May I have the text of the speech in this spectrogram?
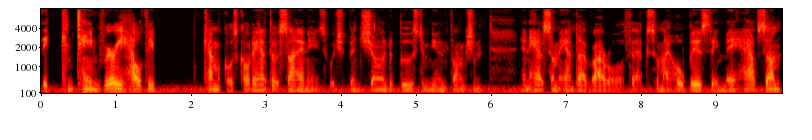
they contain very healthy chemicals called anthocyanins, which have been shown to boost immune function and have some antiviral effects. So, my hope is they may have some.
